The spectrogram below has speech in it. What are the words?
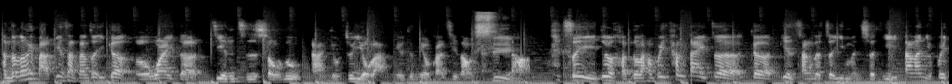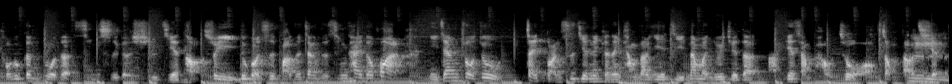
很多人会把电商当做一个额外的兼职收入啊，有就有啦，没有就没有关系那种感觉哈。所以就很多人会看待这个电商的这一门生意，当然你会投入更多的心思跟时间哈。所以如果是抱着这样子心态的话，你这样做就在短时间内可能看。不到业绩，那么你就觉得啊，电商不好做赚不到钱了，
